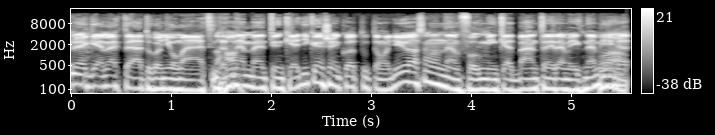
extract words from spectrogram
Reggel megtaláltuk a nyomát. Aha. Tehát nem mentünk ki egyikön, és amikor tudtam, hogy ő, azt mondom, nem fog minket bántani, reméljük nem Wow.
